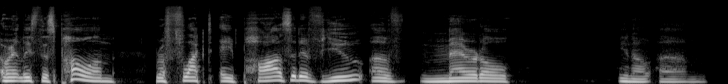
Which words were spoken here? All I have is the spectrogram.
or at least this poem, reflect a positive view of marital, you know, um,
